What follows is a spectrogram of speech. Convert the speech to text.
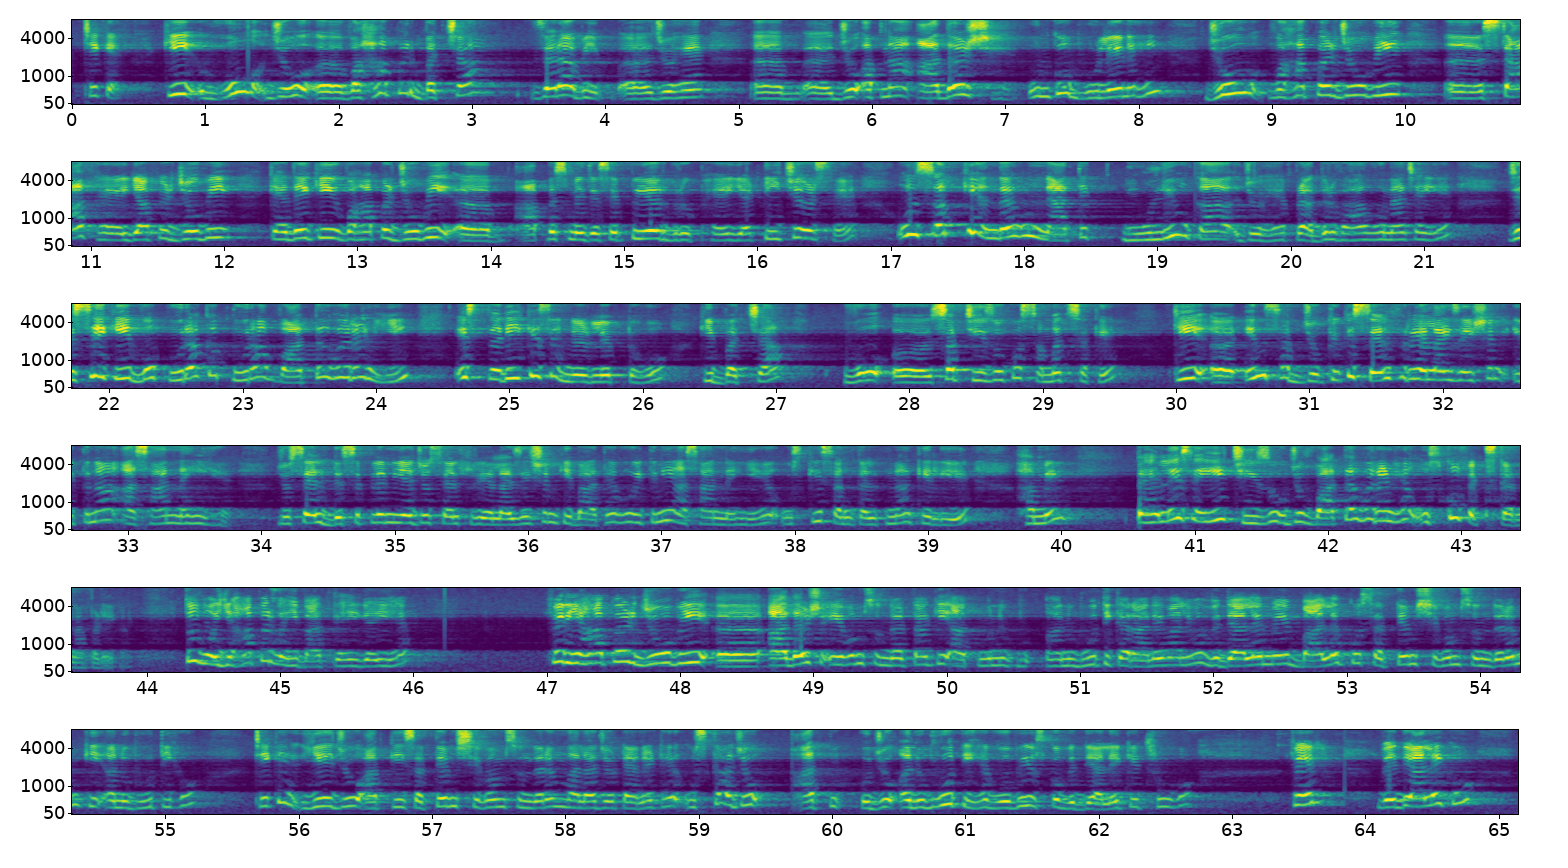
ठीक है? कि वो जो वहाँ पर बच्चा ज़रा भी जो है जो अपना आदर्श है, उनको भूले नहीं, जो वहाँ पर जो भी स्टाफ है या फिर जो भी कह दे कि वहाँ पर जो भी आपस में जैसे पीयर ग्रुप है या टीचर्स हैं, उन सब के अंदर उन नैतिक मूल्यों का जो है प्रादुर्भाव होना चाहिए, जिससे कि वो पूरा का पूरा वातावरण ही इस तरीके से निर्लिप्त हो कि बच्चा वो सब चीज़ों को समझ सके कि इन सब जो, क्योंकि सेल्फ रियलाइजेशन इतना आसान नहीं है। जो सेल्फ डिसिप्लिन या जो सेल्फ रियलाइजेशन की बात है, वो इतनी आसान नहीं है। उसकी संकल्पना के लिए हमें पहले से ही चीज़ों, जो वातावरण है, उसको फिक्स करना पड़ेगा। तो वो यहाँ पर वही बात कही गई है। फिर यहाँ पर जो भी आदर्श एवं सुंदरता की आत्म अनुभूति कराने वाले हो, विद्यालय में बालक को सत्यम शिवम सुंदरम की अनुभूति हो ठीक है, ये जो आपकी सत्यम शिवम सुंदरम वाला जो टैनेट है, उसका जो आत्म, जो अनुभूति है, वो भी उसको विद्यालय के थ्रू हो। फिर विद्यालय को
